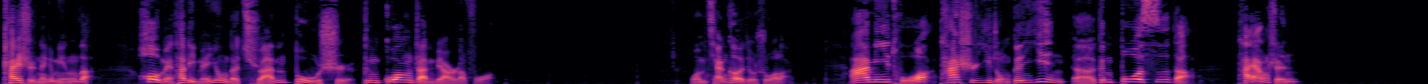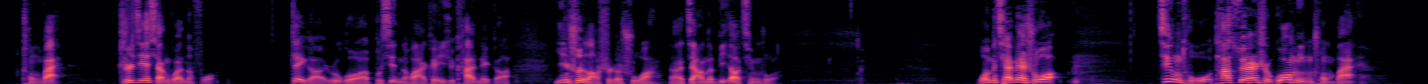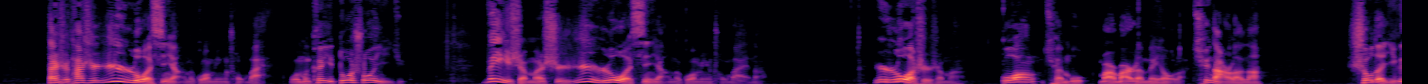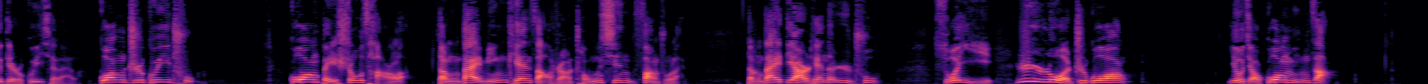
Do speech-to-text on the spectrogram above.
开始那个名字，后面它里面用的全部是跟光沾边的佛。我们前课就说了，阿弥陀它是一种跟印呃跟波斯的太阳神。崇拜直接相关的佛，这个如果不信的话，可以去看这个印顺老师的书啊，啊讲的比较清楚了。我们前面说净土，它虽然是光明崇拜，但是它是日落信仰的光明崇拜。我们可以多说一句，为什么是日落信仰的光明崇拜呢？日落是什么？光全部慢慢的没有了，去哪儿了呢？收到一个地儿归起来了。光之归处，光被收藏了，等待明天早上重新放出来，等待第二天的日出。所以日落之光又叫光明藏，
